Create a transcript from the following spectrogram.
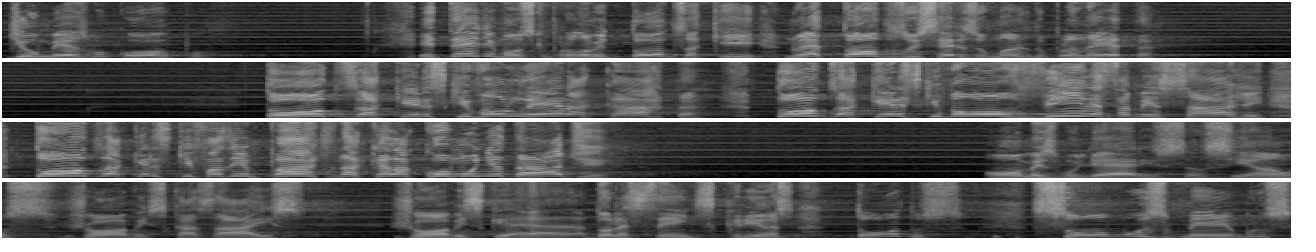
de um mesmo corpo. Entende, irmãos, que o pronome todos aqui não é todos os seres humanos do planeta? Todos aqueles que vão ler a carta, todos aqueles que vão ouvir essa mensagem, todos aqueles que fazem parte daquela comunidade. Homens, mulheres, anciãos, jovens, casais, jovens, eh, adolescentes, crianças, todos somos membros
